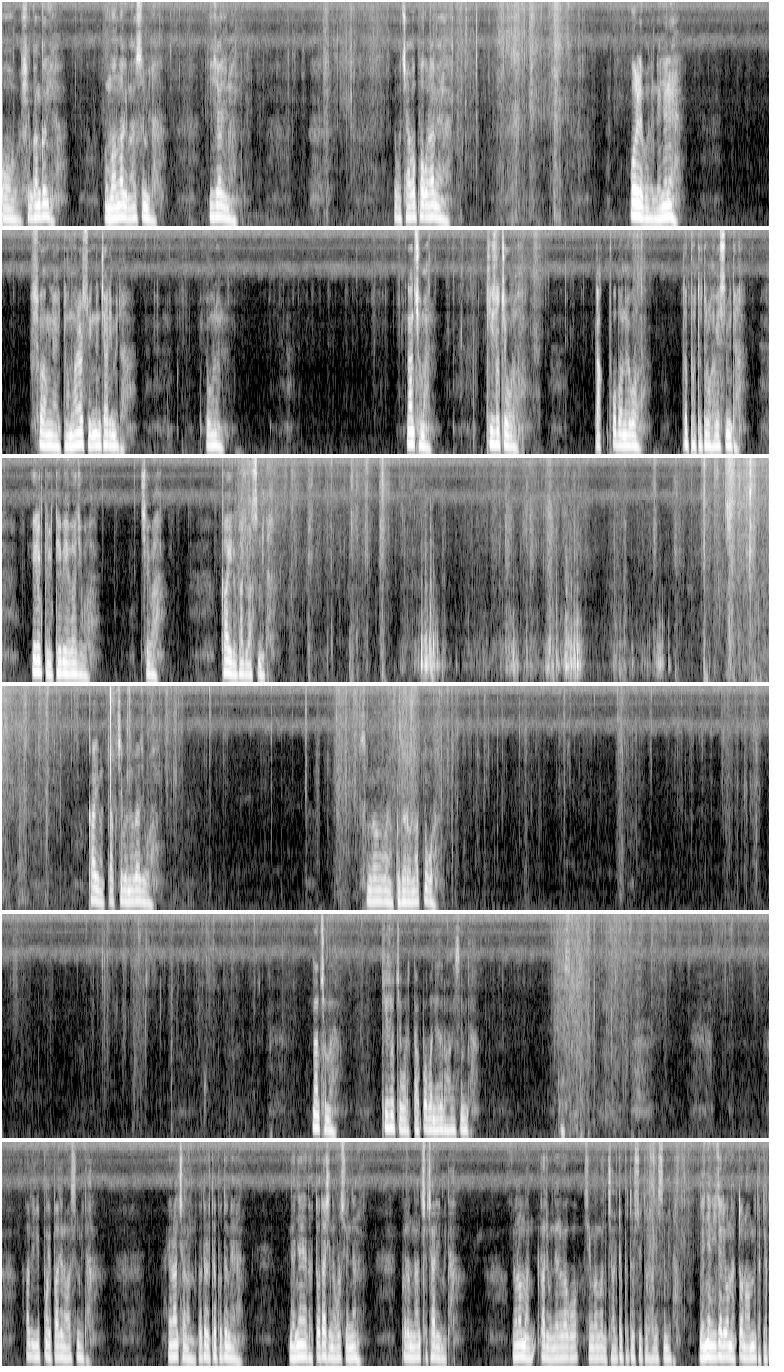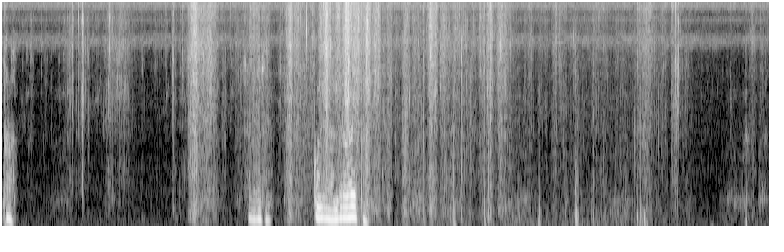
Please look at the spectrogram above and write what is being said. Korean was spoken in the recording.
오, 생강건이 어마어마하게 많습니다. 이 자리는 요거 작업하고 나면 원래보다 내년에 수확량이 더 많을 수 있는 자리입니다. 요거는 난초만 기술적으로 딱 뽑아내고 덮어두도록 하겠습니다. 이럴 때를 대비해 가지고 제가 가위를 가져왔습니다. 가위만 딱 집어넣어 가지고 생각한 거는 그대로 놔두고 난초만 기술적으로 딱 뽑아내도록 하겠습니다. 됐습니다. 아주 이쁘게 빠져나왔습니다. 연난초는 그대로 덮어두면 내년에도 또다시 나올 수 있는 그런 난초 자리입니다. 요놈만 가지고 내려가고 생강거는 잘 덮어둘 수 있도록 하겠습니다. 내년 이 자리 오면 또 나옵니다. 100%. 자, 이것은 공기가 안 들어가게끔.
